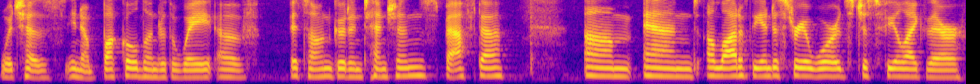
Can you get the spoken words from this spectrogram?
which has, you know, buckled under the weight of its own good intentions, BAFTA. Um, and a lot of the industry awards just feel like they're,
